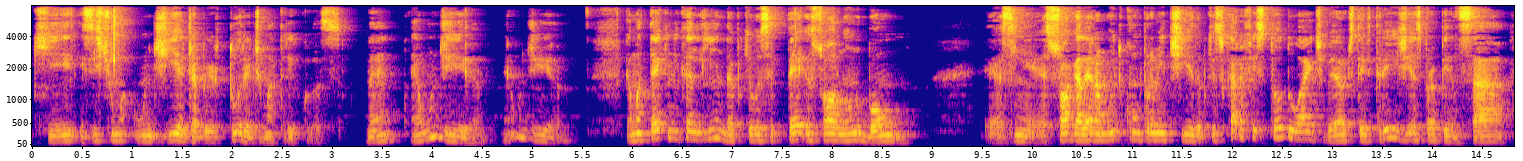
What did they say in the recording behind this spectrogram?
que existe uma, um dia de abertura de matrículas, né? É um dia, é um dia. É uma técnica linda porque você pega só aluno bom. É assim, é só a galera muito comprometida, porque se o cara fez todo o white belt, teve três dias para pensar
